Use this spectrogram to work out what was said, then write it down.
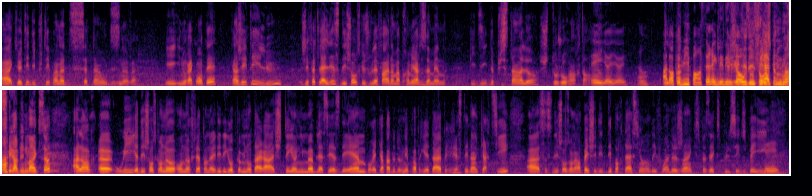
euh, qui a été député pendant 17 ans ou 19 ans. Et il nous racontait, quand j'ai été élu, j'ai fait la liste des choses que je voulais faire dans ma première Mhm. semaine. Puis il dit Depuis ce temps-là, je suis toujours en retard. Aïe, aïe, aïe. hein? Alors que Ah. lui, il pensait régler des Régler choses des aussi choses comme rapidement. aussi rapidement que ça. Alors, euh, oui, il y a des choses qu'on a, on a faites. On a aidé des groupes communautaires à acheter un immeuble à CSDM pour être capable de devenir propriétaire puis rester dans le quartier. Euh, ça, c'est des choses. On a empêché des déportations, des fois, de gens qui se faisaient expulser du pays.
